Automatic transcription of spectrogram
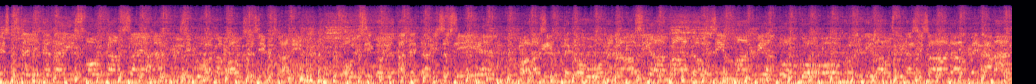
Keskustelin tätä Ismon kanssa ja hän pyysi kuvakapauksen sivustani. Olisiko jotain tehtävissä siihen? Palasitteko huomenna asiaan mahdollisimman pian tuoko ok, tilaus pitäisi saada vetämään.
